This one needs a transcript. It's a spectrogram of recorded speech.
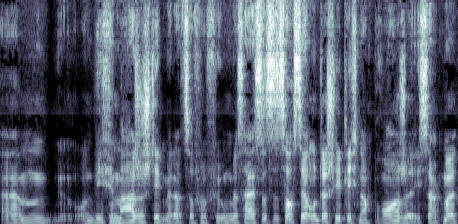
ähm, und wie viel Marge steht mir da zur Verfügung. Das heißt, es ist auch sehr unterschiedlich nach Branche. Ich sag mal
